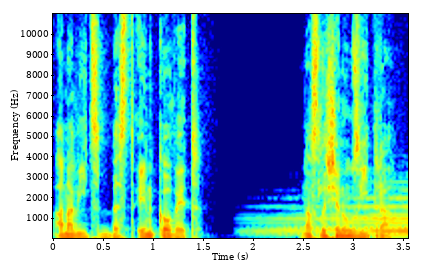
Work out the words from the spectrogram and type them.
a navíc Best in Covid. Naslyšenou zítra.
